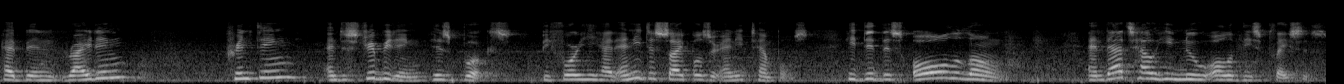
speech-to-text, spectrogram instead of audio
had been writing, printing, and distributing his books before he had any disciples or any temples. He did this all alone. And that's how he knew all of these places.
